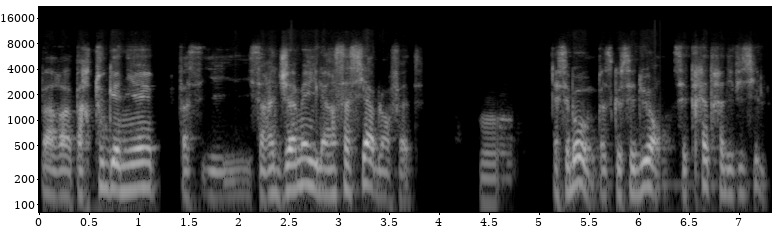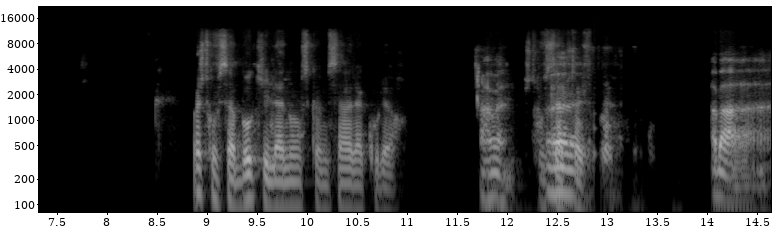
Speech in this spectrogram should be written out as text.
par, euh, par tout gagner. il, ne s'arrête jamais, il est insatiable en fait. Mm. Et c'est beau parce que c'est dur, c'est très très difficile. Moi je trouve ça beau qu'il annonce comme ça la couleur. Ah ouais. Je trouve ça très. Ah bah,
